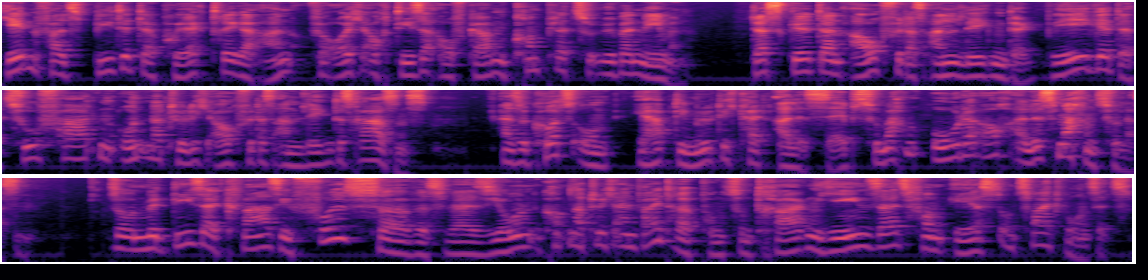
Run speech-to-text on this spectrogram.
Jedenfalls bietet der Projektträger an, für euch auch diese Aufgaben komplett zu übernehmen. Das gilt dann auch für das Anlegen der Wege, der Zufahrten und natürlich auch für das Anlegen des Rasens. Also kurzum, ihr habt die Möglichkeit, alles selbst zu machen oder auch alles machen zu lassen. So, und mit dieser quasi Full-Service-Version kommt natürlich ein weiterer Punkt zum Tragen jenseits vom Erst- und Zweitwohnsitz.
